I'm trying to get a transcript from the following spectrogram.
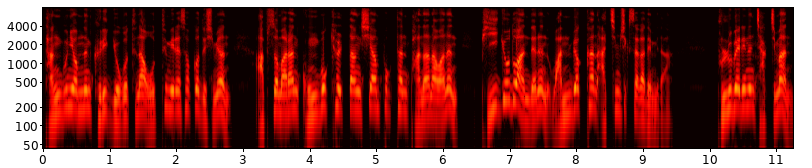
당분이 없는 그릭 요거트나 오트밀에 섞어 드시면 앞서 말한 공복 혈당 시한폭탄 바나나와는 비교도 안 되는 완벽한 아침 식사가 됩니다. 블루베리는 작지만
